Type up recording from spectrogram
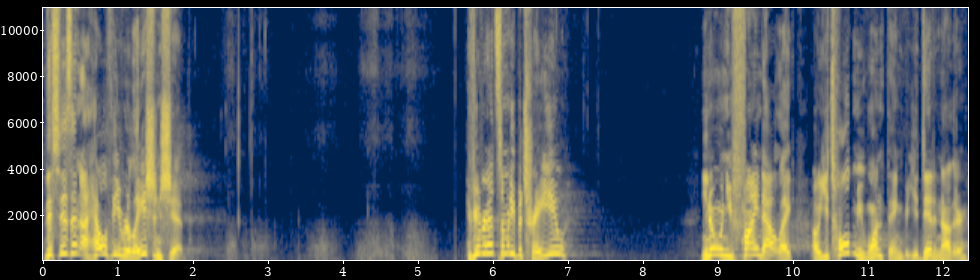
This isn't a healthy relationship. Have you ever had somebody betray you? You know, when you find out, like, oh, you told me one thing, but you did another.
